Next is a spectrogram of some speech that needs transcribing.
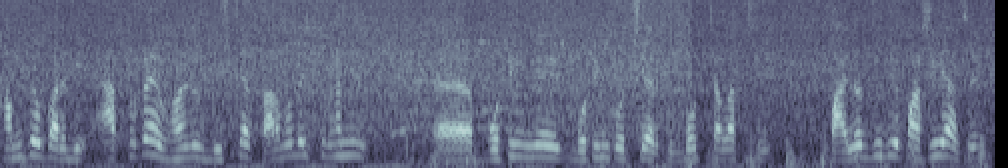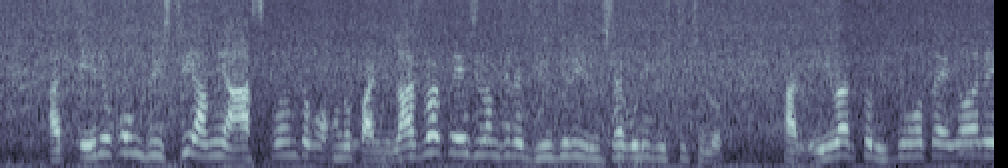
থামতেও পারিনি। এতটাই ভয়ানক বৃষ্টি। আর তার মধ্যে একটুখানি বোটিং বোটিং করছি আর কি বোট চালাচ্ছি। পাইলট যদিও পাশেই আছে। আর এইরকম বৃষ্টি আমি আজ পর্যন্ত কখনো পাইনি। লাস্টবার পেয়েছিলাম সেটা ঝিরিঝিরি ইলশাগুড়ি বৃষ্টি ছিল। আর এইবার তো রীতিমতো একেবারে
